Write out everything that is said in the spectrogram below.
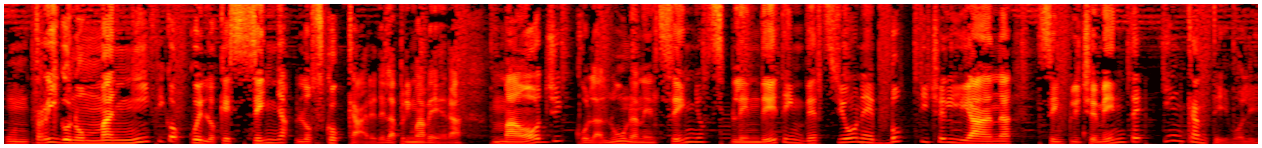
un trigono magnifico, quello che segna lo scoccare della primavera. Ma oggi, con la luna nel segno, splendete in versione botticelliana, semplicemente incantevoli.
